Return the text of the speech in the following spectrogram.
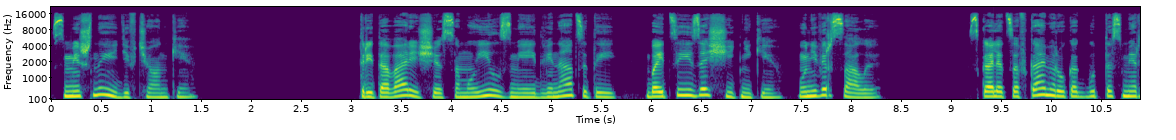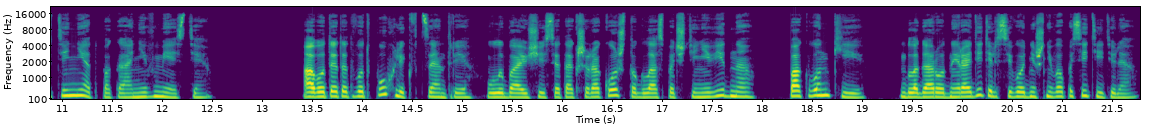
Смешные девчонки. Три товарища, Самуил, Змей, Двенадцатый, бойцы и защитники, универсалы. Скалятся в камеру, как будто смерти нет, пока они вместе. А вот этот вот пухлик в центре, улыбающийся так широко, что глаз почти не видно, Пак Вон Ки, благородный родитель сегодняшнего посетителя.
